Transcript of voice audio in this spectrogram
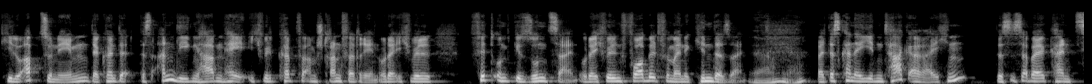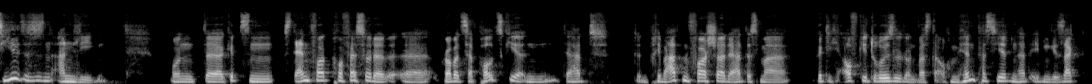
Kilo abzunehmen, der könnte das Anliegen haben, hey, ich will Köpfe am Strand verdrehen oder ich will fit und gesund sein oder ich will ein Vorbild für meine Kinder sein. Ja, ja. Weil das kann er jeden Tag erreichen. Das ist aber kein Ziel, das ist ein Anliegen. Und äh, gibt es einen Stanford-Professor, der äh, Robert Sapolsky, der hat den privaten Forscher, der hat das mal wirklich aufgedröselt und was da auch im Hirn passiert und hat eben gesagt,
